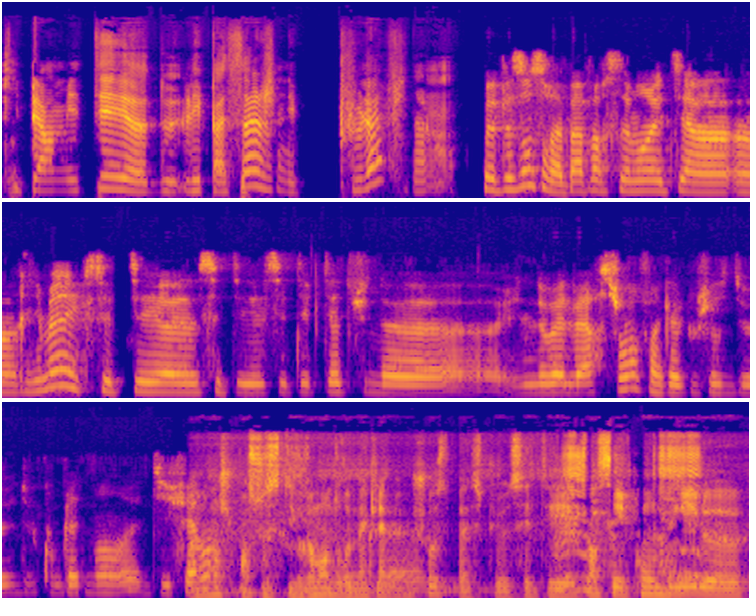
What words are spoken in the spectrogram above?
qui permettait les passages n'est plus là finalement. Mais de toute façon, ça aurait pas forcément été un, un remake, c'était euh, c'était c'était peut-être une euh, une nouvelle version, enfin quelque chose de, de complètement euh, Ah différent. non, je pense que c'était vraiment de remettre la même chose parce que c'était censé combler le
